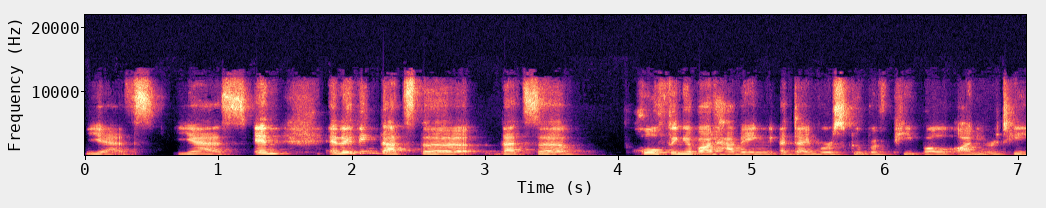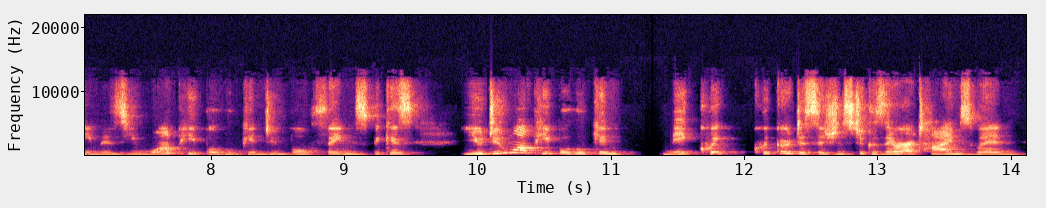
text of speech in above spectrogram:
yes yes. And and i think that's the that's a whole thing about having a diverse group of people on your team is you want people who can do both things because you do want people who can make quick quicker decisions too because there are times when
